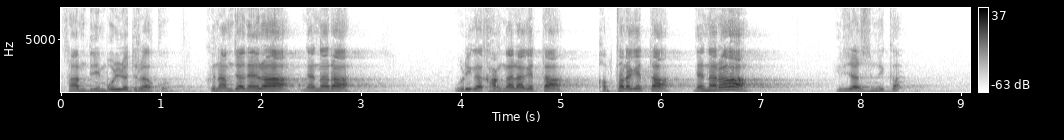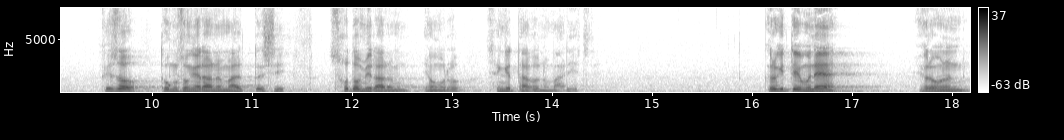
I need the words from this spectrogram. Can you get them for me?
사람들이 몰려 들어갔고 그 남자 내라 내놔라 우리가 강간하겠다 겁탈하겠다 내놔라 이러지 않습니까? 그래서 동성애라는 말 뜻이 소돔이라는 영어로 생겼다고는 말이 있어요. 그렇기 때문에 여러분은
